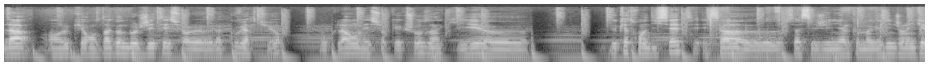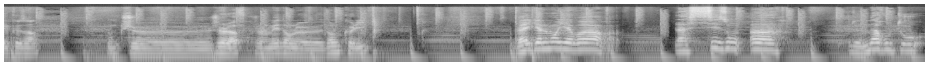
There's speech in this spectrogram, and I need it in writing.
Là, en l'occurrence, Dragon Ball GT sur la couverture. Donc là, on est sur quelque chose hein, qui est euh, de 97. Et ça, euh, ça c'est génial comme magazine. J'en ai quelques-uns. Donc je, l'offre, je le mets dans le, dans le colis. Va également y avoir la saison 1 de Naruto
